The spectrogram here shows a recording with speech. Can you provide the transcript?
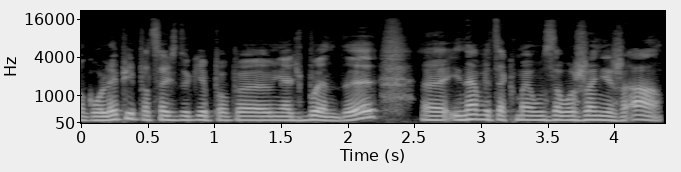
mogą lepiej pracować, drugie popełniać błędy i nawet jak mają założenie, że a,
